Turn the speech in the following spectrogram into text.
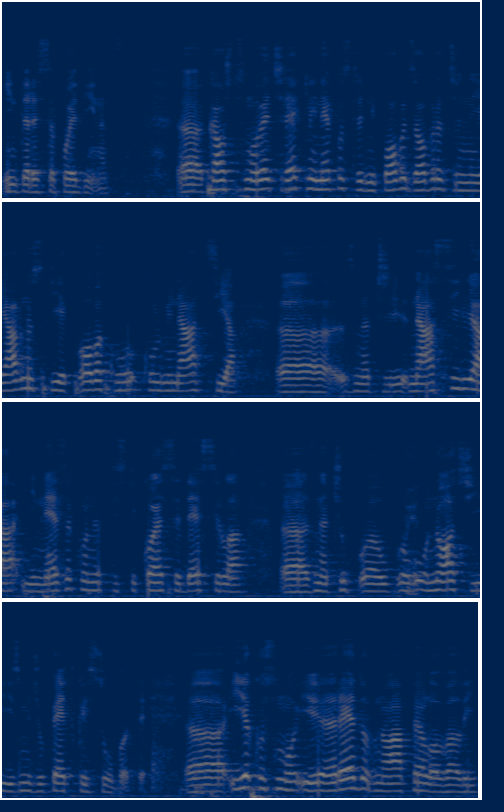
interesa pojedinaca. E, kao što smo već rekli, neposredni povod za obraćanje javnosti je ova kulminacija e, znači nasilja i nezakonitosti koja se desila e, znači u noći između petka i subote. Iako smo i redovno apelovali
